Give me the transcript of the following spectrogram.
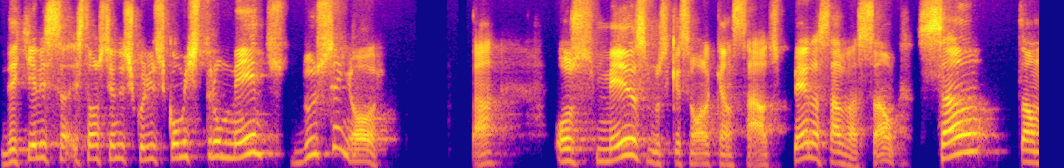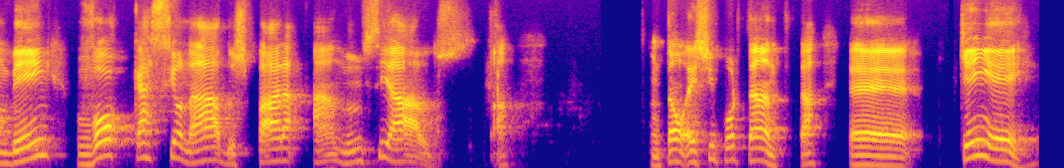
de que eles estão sendo escolhidos como instrumentos do Senhor. Tá? os mesmos que são alcançados pela salvação são também vocacionados para anunciá-los. Tá? Então, isso é importante. Tá? É, quem é,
